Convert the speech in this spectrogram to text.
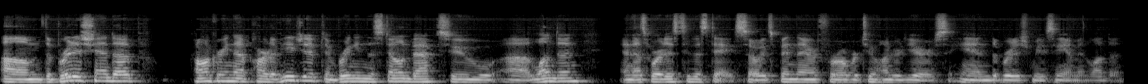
Um, the British end up conquering that part of Egypt and bringing the stone back to uh, London, and that's where it is to this day. So it's been there for over 200 years in the British Museum in London.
